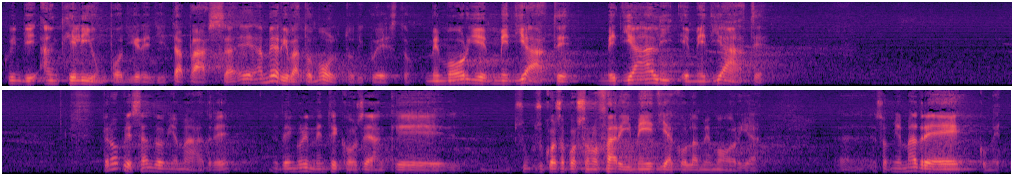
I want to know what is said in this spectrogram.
Quindi anche lì un po' di eredità passa e a me è arrivato molto di questo, memorie mediate, mediali e mediate. Però pensando a mia madre vengono in mente cose anche su, su cosa possono fare i media con la memoria. Eh, so, mia madre è, come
